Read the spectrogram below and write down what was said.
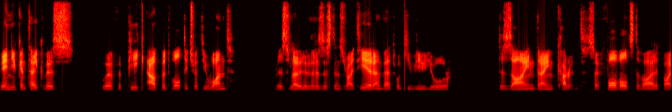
Then you can take this with the peak output voltage that you want this loaded resistance right here and that will give you your design drain current. So 4 volts divided by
